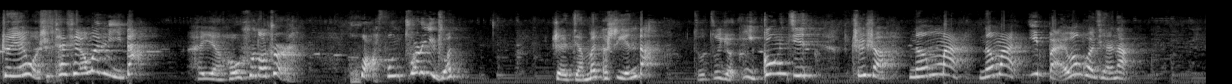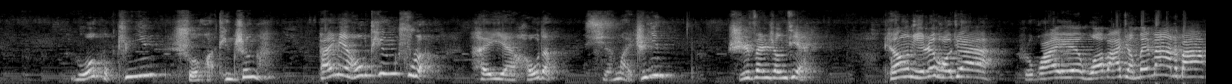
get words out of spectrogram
这也我是悄悄问你的。黑眼猴说到这儿，话锋突然一转，这奖杯可是银的，足足有一公斤，至少能卖能卖一百万块钱呢。锣鼓听音，说话听声啊！白面猴听出了黑眼猴的弦外之音，十分生气。听你这口气，是怀疑我把奖杯卖了吧？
